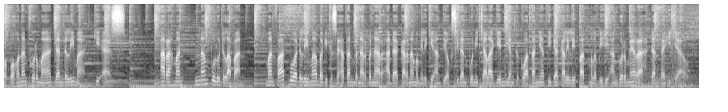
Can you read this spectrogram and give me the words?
pepohonan kurma dan delima, QS. Ar-Rahman, 68. Manfaat buah delima bagi kesehatan benar-benar ada karena memiliki antioksidan punicalagin yang kekuatannya tiga kali lipat melebihi anggur merah dan teh hijau.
